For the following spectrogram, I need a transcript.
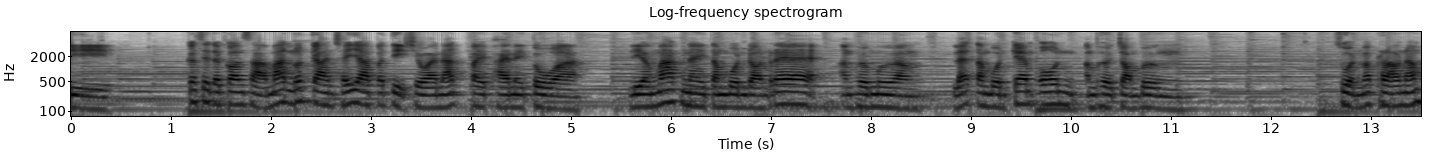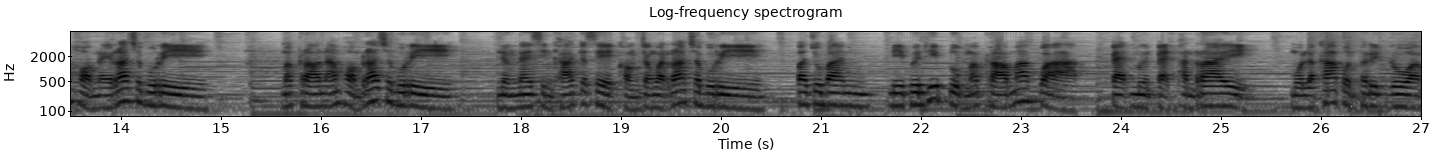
ดี เกษตรกรสามารถลดการใช้ยาปฏิชีวนัทไปภายในตัว เลี้ยงมากในตำบลดอนแร่อำเภอเมือง และตำบลแก้มอ้นอำเภอจอมบึง ส่วนมะพร้าวน้ำหอมในราชบุรี มะพร้าวน้ำหอมราชบุรี หนึ่งในสินค้าเกษตรของจังหวัดราชบุรี ปัจจุบันมีพื้นที่ปลูกมะพร้าวมากกว่า 88,000 ไร่ มูลค่าผลผลิตรวม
